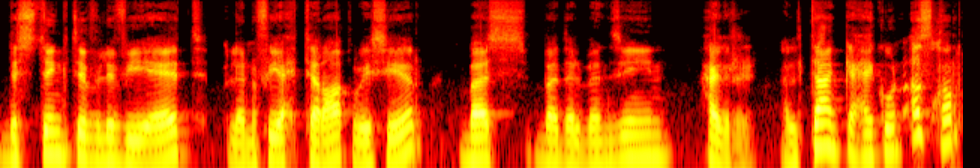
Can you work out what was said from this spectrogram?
distinctive ل V8 لأنه في احتراق بيصير بس بدل بنزين هيدروجين ال tank حيكون أصغر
